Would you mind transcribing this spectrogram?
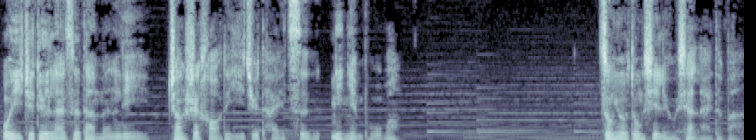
我一直对《蓝色大门》里张世豪的一句台词念念不忘：总有东西留下来的吧？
